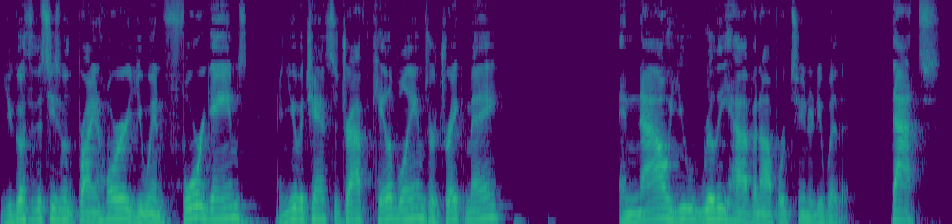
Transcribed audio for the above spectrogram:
You go through the season with Brian Hoyer, you win four games, and you have a chance to draft Caleb Williams or Drake Maye. And now you really have an opportunity with it. That's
